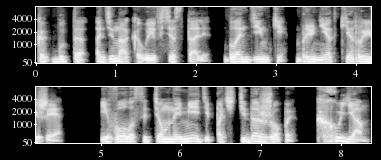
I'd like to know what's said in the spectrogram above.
Как будто одинаковые все стали. Блондинки, брюнетки, рыжие. И волосы темной меди почти до жопы. К хуям.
